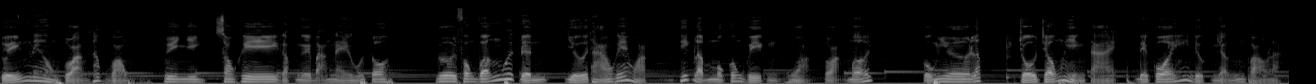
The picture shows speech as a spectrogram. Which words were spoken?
tuyển nên hoàn toàn thất vọng. Tuy nhiên, sau khi gặp người bạn này của tôi, người phỏng vấn quyết định dự thảo kế hoạch thiết lập một công việc hoàn toàn mới, cũng như lấp chỗ trống hiện tại để cô ấy được nhận vào làm.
